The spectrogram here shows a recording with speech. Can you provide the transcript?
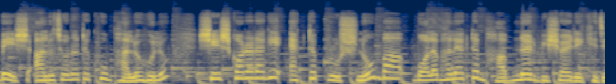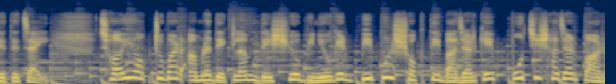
বেশ আলোচনাটা খুব ভালো হলো। শেষ করার আগে একটা প্রশ্ন বা বলা ভালো একটা ভাবনার বিষয় রেখে যেতে চাই। ছয়ই অক্টোবর আমরা দেখলাম দেশীয় বিনিয়োগের বিপুল শক্তি বাজারকে পঁচিশ হাজার পার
